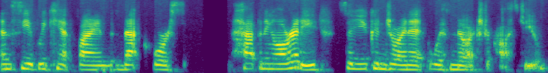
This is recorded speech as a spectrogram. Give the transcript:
and see if we can't find that course happening already so you can join it with no extra cost to you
